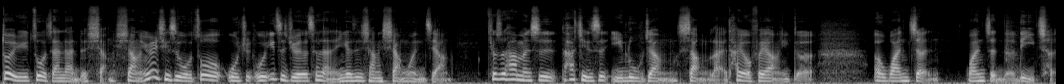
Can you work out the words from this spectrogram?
对于做展览的想象。因为其实我做，我觉我一直觉得策展人应该是像向问这样，就是他们是他其实是一路这样上来，他有非常一个呃完整。完整的历程，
